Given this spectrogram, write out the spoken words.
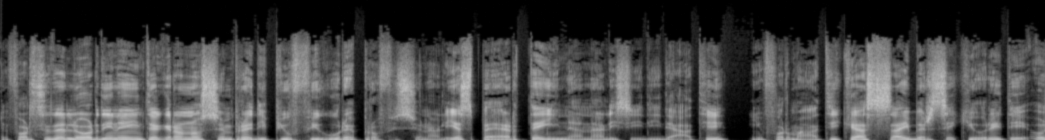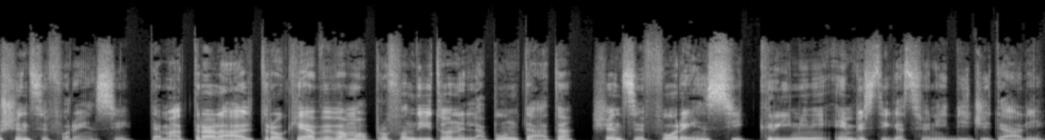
Le forze dell'ordine integrano sempre di più figure professionali esperte in analisi di dati, informatica, cyber security o scienze forensi, tema tra l'altro che avevamo approfondito nella puntata Scienze forensi, crimini e investigazioni digitali.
